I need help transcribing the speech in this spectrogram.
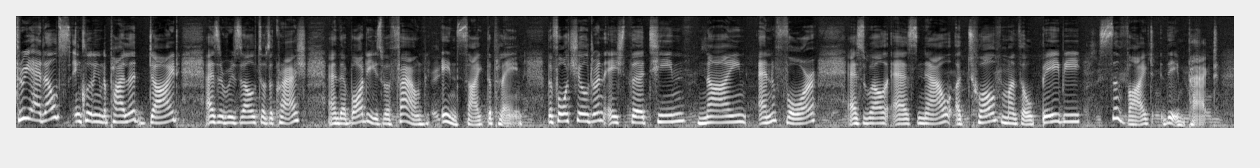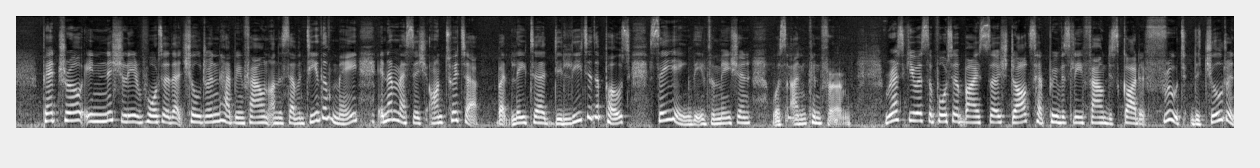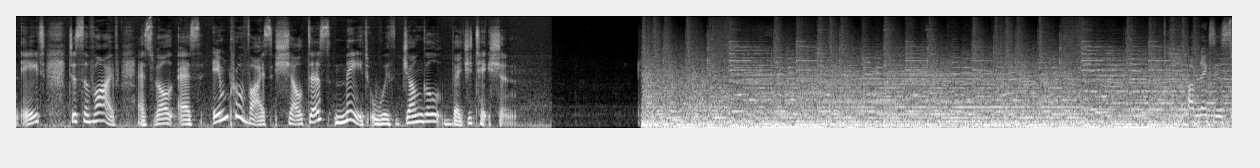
Three adults, including the pilot, died as a result of the crash, and their bodies were found inside the plane. The four children, aged 13, 9, and 4, as well as now a 12 month old baby, survived the impact. Petro initially reported that children had been found on the 17th of May in a message on Twitter, but later deleted the post saying the information was unconfirmed. Rescuers supported by search dogs had previously found discarded fruit the children ate to survive, as well as improvised shelters made with jungle vegetation.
